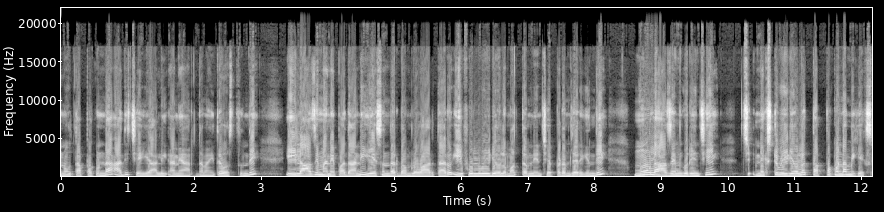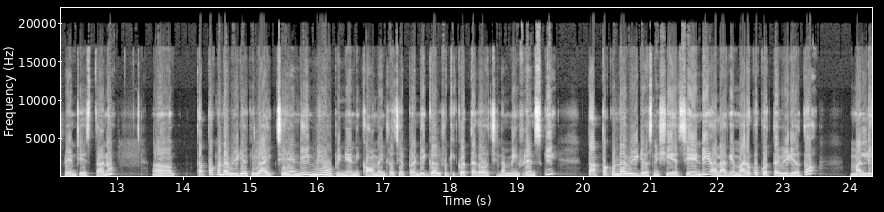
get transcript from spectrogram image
నువ్వు తప్పకుండా అది చేయాలి అనే అర్థమైతే వస్తుంది. ఈ లాజిమ్ అనే పదాన్ని ఏ సందర్భంలో వాడతారు? ఈ ఫుల్ వీడియోలో మొత్తం నేను చెప్పడం జరిగింది. మూ లాజిమ్ గురించి నెక్స్ట్ వీడియోలో తప్పకుండా మీకు ఎక్స్ప్లెయిన్ చేస్తాను. తప్పకుండా వీడియోకి లైక్ చేయండి. మీ ఒపీనియన్ని కామెంట్లో చెప్పండి. గల్ఫ్కి కొత్తగా వచ్చిన మీ ఫ్రెండ్స్కి తప్పకుండా వీడియోస్ని షేర్ చేయండి. అలాగే మరొక కొత్త వీడియోతో మళ్ళీ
